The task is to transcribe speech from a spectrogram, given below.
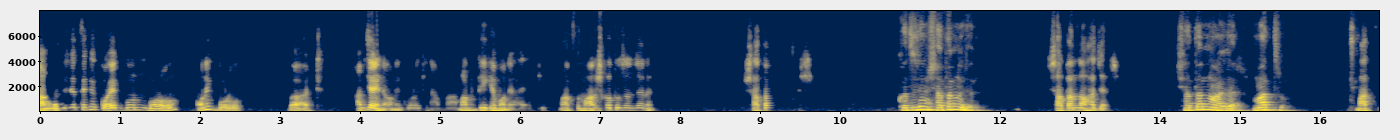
বাংলাদেশের থেকে কয়েক গুণ বড় অনেক বড় বাট আমি জানি না অনেক বড় কিনা আমার দেখে মনে হয় আর কি। মাত্র মানুষ কতজন জানেন? সাতান্ন কতজন? সাতান্ন জন? সাতান্ন হাজার। সাতান্ন হাজার মাত্র? মাত্র।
